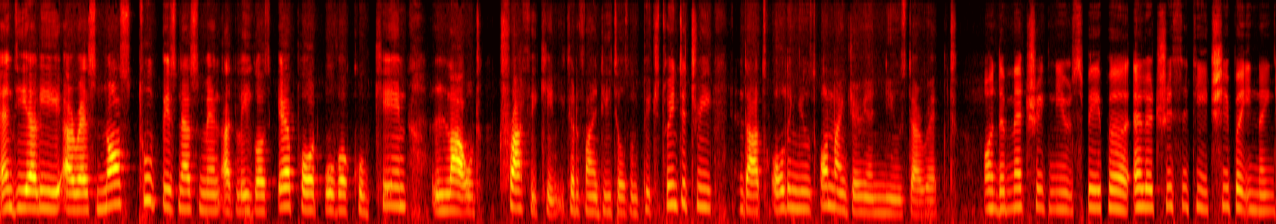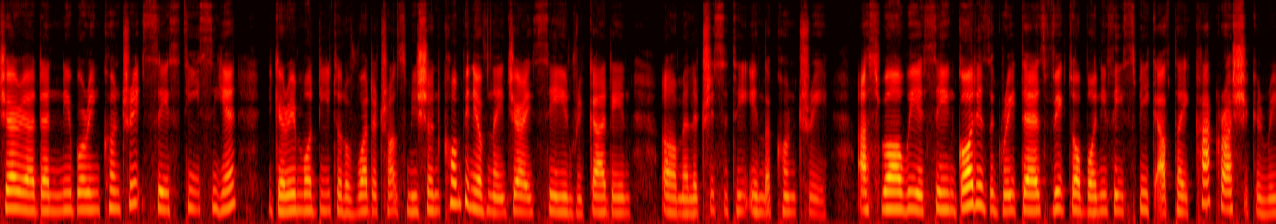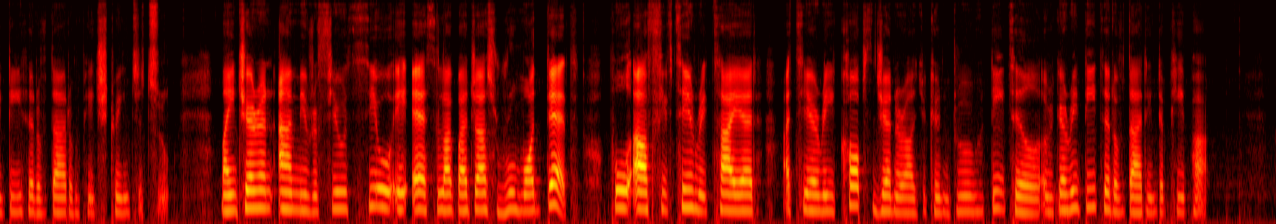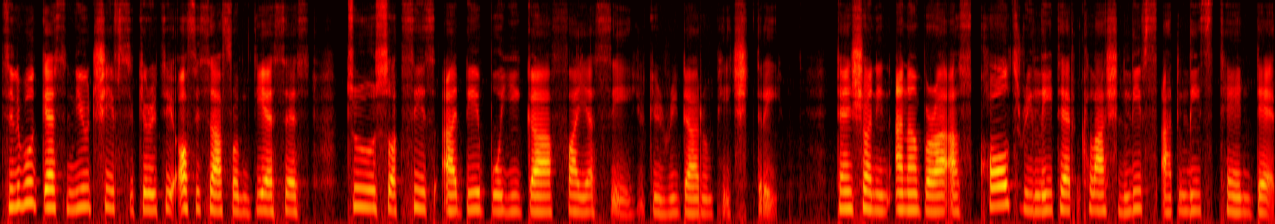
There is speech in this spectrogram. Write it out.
NDLEA arrests not two businessmen at Lagos airport over cocaine loud trafficking. You can find details on page 23 and that's all the news on Nigerian News Direct. On the metric newspaper, electricity cheaper in Nigeria than neighboring countries, says TCN. You can read more detail of what the transmission company of Nigeria is saying regarding um, electricity in the country. As well, we are seeing God is the greatest. Victor Boniface speak after a car crash. You can read detail of that on page 22. Nigerian army refused COAS Lagbaja's rumored death. Pull out 15 retired artillery corps general. You can do detail, you can read detail of that in the paper. Tinubu gets new chief security officer from DSS to succeed Adeboyiga Fayase. You can read that on page 3. Tension in Anambra as cult-related clash leaves at least 10 dead.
